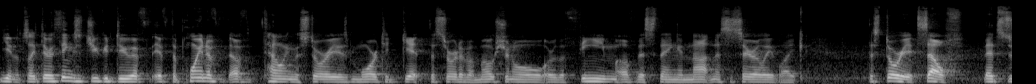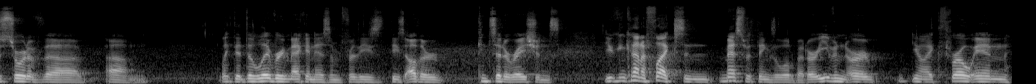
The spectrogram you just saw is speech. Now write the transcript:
you know it's like there are things that you could do if if the point of of telling the story is more to get the sort of emotional or the theme of this thing and not necessarily like the story itself. That's just sort of the um like the delivery mechanism for these these other considerations. You can kind of flex and mess with things a little bit or even or you know like throw in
